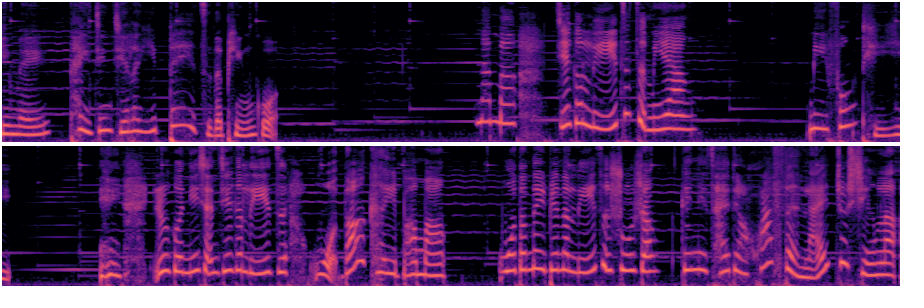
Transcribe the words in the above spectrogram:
因为他已经结了一辈子的苹果。那么，结个梨子怎么样？蜜蜂提议。如果你想结个梨子，我倒可以帮忙。我到那边的梨子树上给你采点花粉来就行了。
